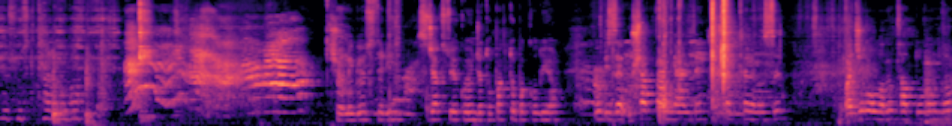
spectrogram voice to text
Biliyorsunuz ki tarhanalı. Şöyle göstereyim. Sıcak suya koyunca topak topak oluyor. Bu bize Uşak'tan geldi. Uşak tarhanası. Acılı olanı tatlı olanı da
